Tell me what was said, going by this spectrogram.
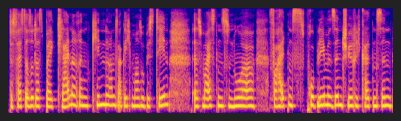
Das heißt also, dass bei kleineren Kindern, sag ich mal so bis zehn, es meistens nur Verhaltensprobleme sind, Schwierigkeiten sind.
